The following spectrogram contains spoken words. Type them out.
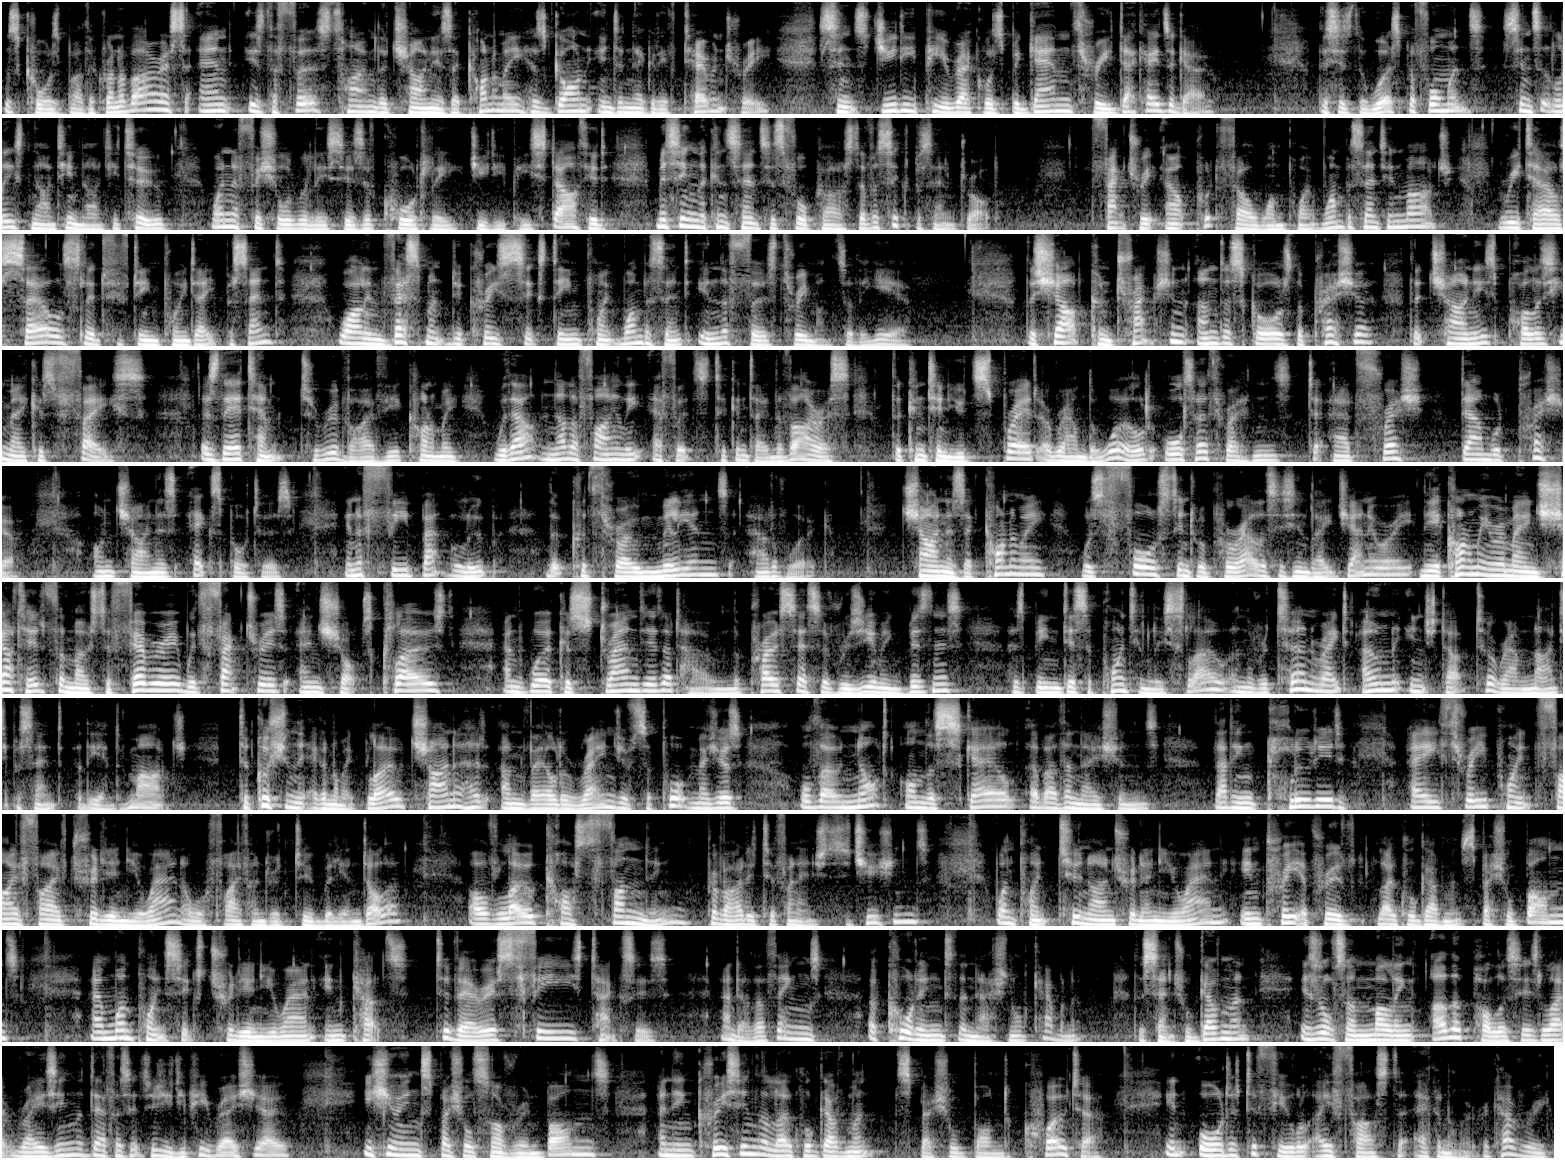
was caused by the coronavirus and is the first time the Chinese economy has gone into negative territory since GDP records began three decades ago. This is the worst performance since at least 1992, when official releases of quarterly GDP started, missing the consensus forecast of a 6% drop. Factory output fell 1.1% in March, retail sales slid 15.8%, while investment decreased 16.1% in the first three months of the year. The sharp contraction underscores the pressure that Chinese policymakers face as they attempt to revive the economy without nullifying the efforts to contain the virus. The continued spread around the world also threatens to add fresh downward pressure on China's exporters in a feedback loop that could throw millions out of work. China's economy was forced into a paralysis in late January. The economy remained shuttered for most of February, with factories and shops closed and workers stranded at home. The process of resuming business has been disappointingly slow, and the return rate only inched up to around 90% at the end of March. To cushion the economic blow, China has unveiled a range of support measures although not on the scale of other nations. That included a 3.55 trillion yuan, or $502 billion, of low cost funding provided to financial institutions, 1.29 trillion yuan in pre approved local government special bonds, and 1.6 trillion yuan in cuts to various fees, taxes, and other things, according to the National Cabinet. The central government is also mulling other policies like raising the deficit to GDP ratio, issuing special sovereign bonds, and increasing the local government special bond quota in order to fuel a faster economic recovery.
